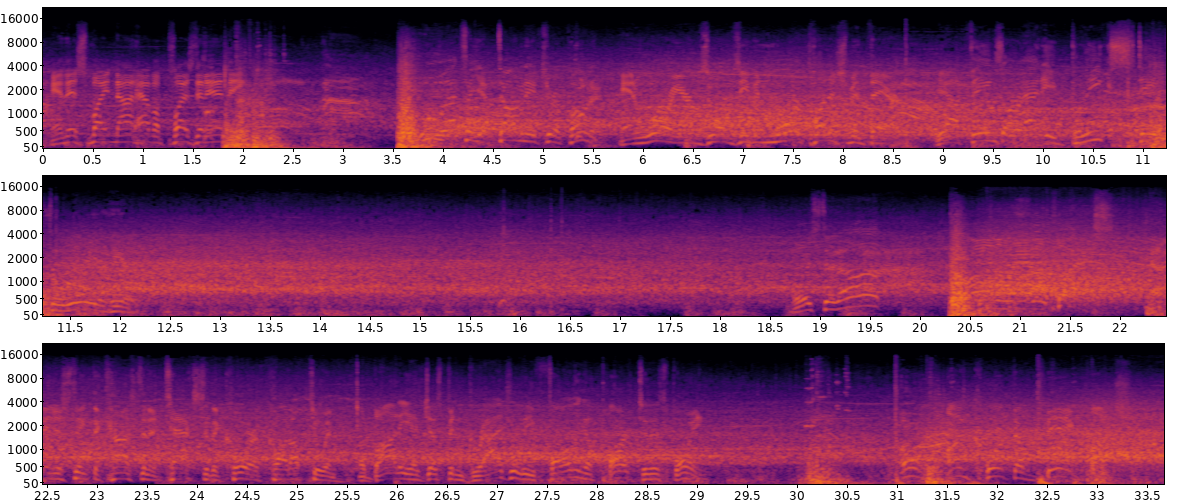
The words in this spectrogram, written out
And this might not have a pleasant ending. Ooh, that's how you dominate your opponent. And Warrior absorbs even more punishment there. Yeah, things are at a bleak state for Warrior here. Hoisted up. All the way to the flex. And I just think the constant attacks to the core have caught up to him. The body has just been gradually falling apart to this point. Uncorked a big punch.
